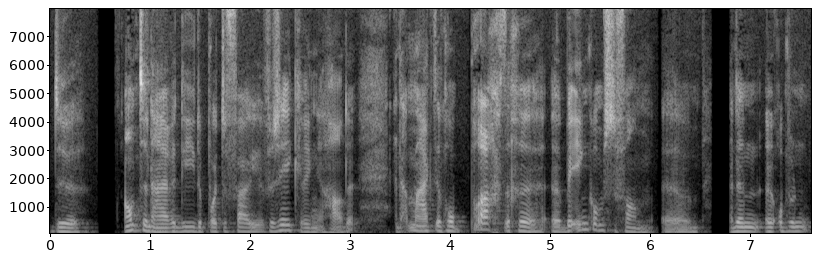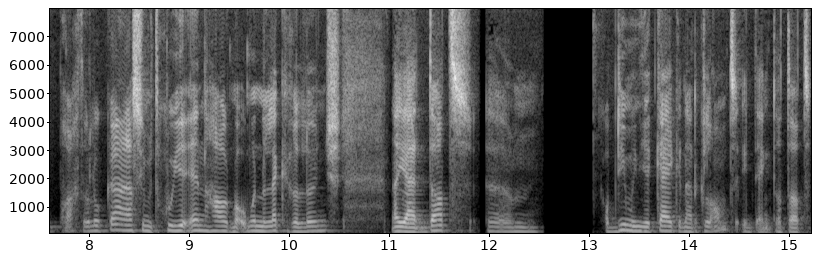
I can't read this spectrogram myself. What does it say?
de ambtenaren die de portefeuille verzekeringen hadden. En daar maakten we gewoon prachtige bijeenkomsten van. Ehm, eh, op een prachtige locatie met goede inhoud, maar ook met een lekkere lunch. Nou ja, dat ehm, op die manier kijken naar de klant. Ik denk dat dat,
